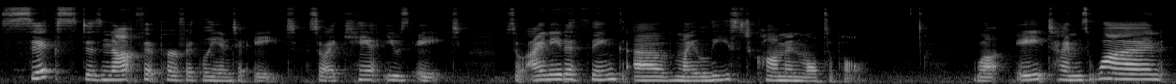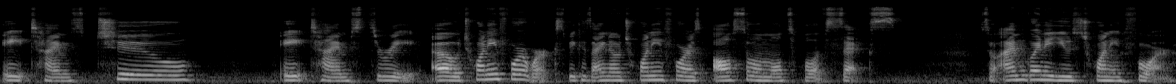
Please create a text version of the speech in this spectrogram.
Six does not fit perfectly into eight, so I can't use eight. So I need to think of my least common multiple. Well, eight times one, eight times two, 8 times 3. Oh, 24 works because I know 24 is also a multiple of 6. So I'm going to use 24.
